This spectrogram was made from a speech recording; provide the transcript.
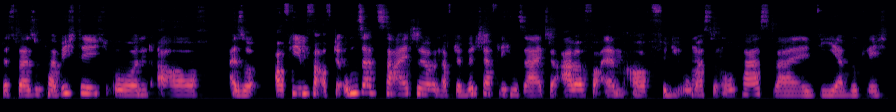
Das war super wichtig und auch, also auf jeden Fall auf der Umsatzseite und auf der wirtschaftlichen Seite, aber vor allem auch für die Omas und Opas, weil die ja wirklich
